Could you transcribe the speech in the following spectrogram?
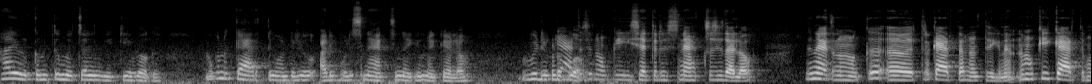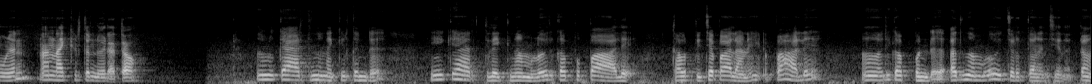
Hi welcome to my channel Vicky vlog നമുക്കൊന്ന് ക്യാരറ്റ് കൊണ്ടൊരു അടിപൊളി സ്നാക്സ് ഉണ്ടാക്കി നോക്കിയാലോ? വീട്ടിൽ കൂടെ നമുക്ക് ഈസി ആയിട്ടൊരു സ്നാക്സ് ചെയ്താലോ? ഇതിനകത്ത് നമുക്ക് ഇത്ര ക്യാരറ്റാണ് ഇട്ടിരിക്കുന്നത് നമുക്ക് ഈ ക്യാരറ്റ് മുഴുവൻ നന്നാക്കി എടുത്തുകൊണ്ട് വരാം കേട്ടോ നമ്മൾ ക്യാരറ്റ് നന്നാക്കി എടുത്തിട്ടുണ്ട്. ഈ ക്യാരറ്റിലേക്ക് നമ്മൾ ഒരു കപ്പ് പാൽ തിളപ്പിച്ച പാലാണ്. പാൽ ഒരു കപ്പുണ്ട് അത് നമ്മൾ ഒഴിച്ചെടുക്കുകയാണ് ചെയ്യുന്നത് കേട്ടോ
